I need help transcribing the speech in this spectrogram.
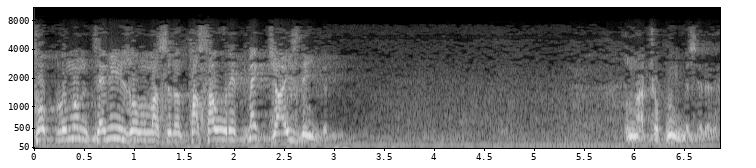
toplumun temiz olmasını tasavvur etmek caiz değildir. Bunlar çok mühim meseleler.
